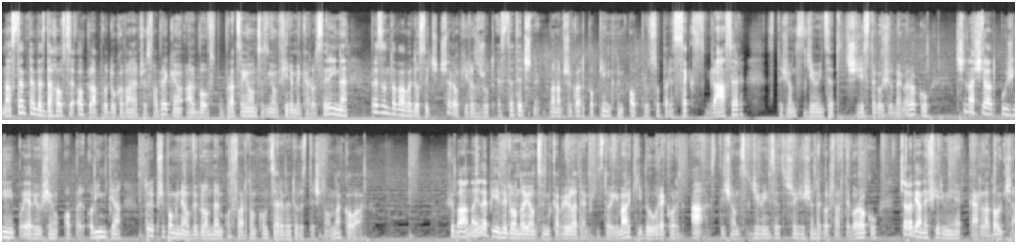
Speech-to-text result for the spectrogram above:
Następne bezdachowce Opla produkowane przez fabrykę albo współpracujące z nią firmy karoseryjne prezentowały dosyć szeroki rozrzut estetyczny, bo przykład po pięknym Oplu Super Sex Glaser z 1937 roku 13 lat później pojawił się Opel Olympia, który przypominał wyglądem otwartą konserwę turystyczną na kołach. Chyba najlepiej wyglądającym kabrioletem w historii marki był Rekord A z 1964 roku, przerabiany w firmie Karla Deutscha.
